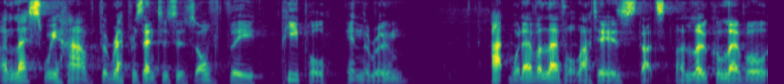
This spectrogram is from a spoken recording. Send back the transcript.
unless we have the representatives of the people in the room, at whatever level that is, that's a local level,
